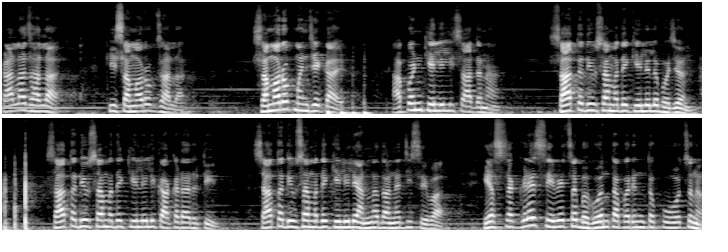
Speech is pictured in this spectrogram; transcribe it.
काला झाला की समारोप झाला? समारोप म्हणजे काय? आपण केलेली साधना. सात दिवसामध्ये केलेलं भजन. सात दिवसामध्ये केलेली काकड आरती सात दिवसामध्ये केलेली अन्नदानाची सेवा या सगळ्या सेवेचं भगवंतापर्यंत पोहोचणं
